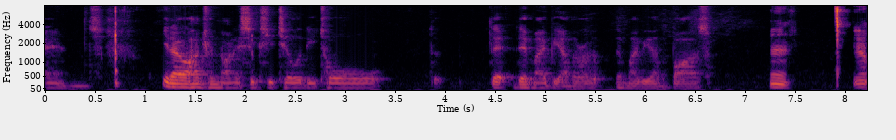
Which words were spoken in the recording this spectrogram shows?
and you know, 196 utility tall. th- There, there may be other there may be other buyers. Hmm. Yeah.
